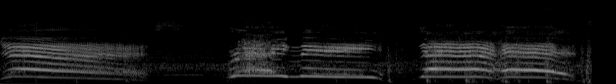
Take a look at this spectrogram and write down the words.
Yes! Bring me their heads!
